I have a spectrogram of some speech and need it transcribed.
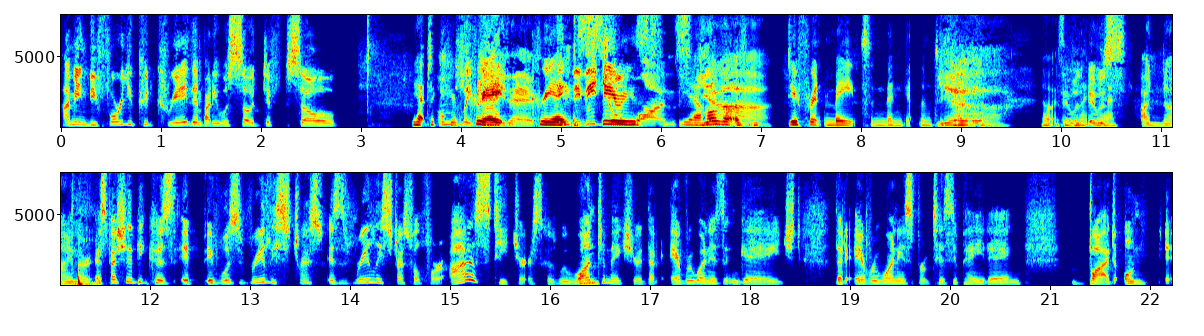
I mean, before you could create them, but it was so diff, so you had to create create individual series, ones. Yeah, a yeah. whole lot of different meets and then get them to yeah. No, it was, it was, it was a nightmare, especially because it, it was really stress. It's really stressful for us teachers because we want mm. to make sure that everyone is engaged, that everyone is participating, but on eh,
